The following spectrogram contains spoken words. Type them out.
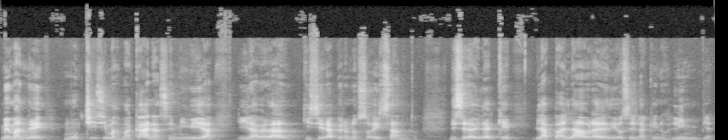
Me mandé muchísimas macanas en mi vida y la verdad quisiera, pero no soy santo. Dice la Biblia que la palabra de Dios es la que nos limpia.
